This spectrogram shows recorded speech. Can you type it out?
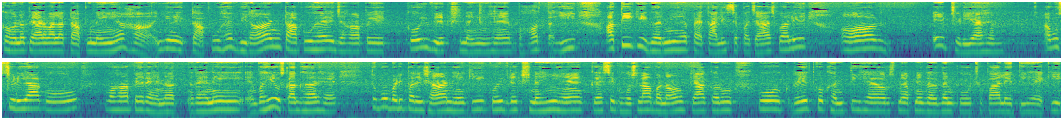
कहो ना प्यार वाला टापू नहीं है। हाँ ये एक टापू है, वीरान टापू है, जहाँ पे कोई वृक्ष नहीं है, बहुत ही अति की गर्मी है, पैंतालीस से पचास वाली, और एक चिड़िया है। अब उस चिड़िया को वहाँ पे रहना, रहने, वही उसका घर है। तो वो बड़ी परेशान है कि कोई वृक्ष नहीं है, कैसे घोंसला बनाऊँ, क्या करूँ? वो रेत को खनती है और उसमें अपने गर्दन को छुपा लेती है कि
